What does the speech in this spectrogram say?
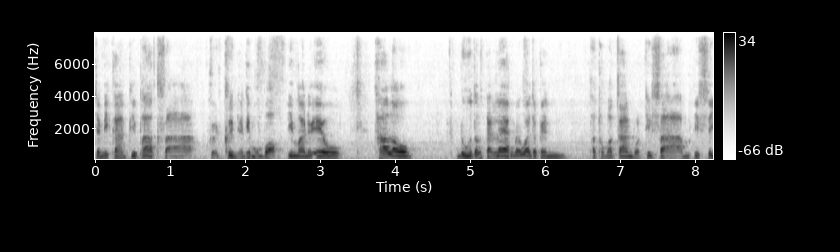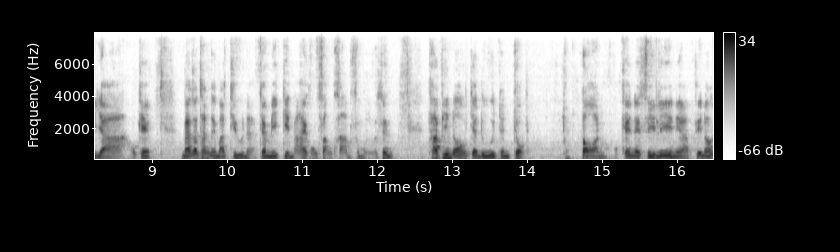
จะมีการพิพากษาเกิดขึ้นอย่างที่ผมบอกอิมานูเอลถ้าเราดูตั้งแต่แรกไม่ว่าจะเป็นปฐมกาลบทที่ 3 อิสยาโอเคแม้กระทั่งในมัทธิวเนี่ยจะมีกลิ่นอายของสังขารเสมอ ซึ่งถ้าพี่น้องจะดูจนจบ ทุกตอนโอเคในซีรีส์เนี่ยพี่น้อง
